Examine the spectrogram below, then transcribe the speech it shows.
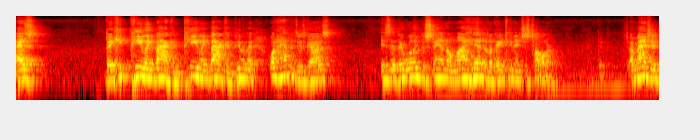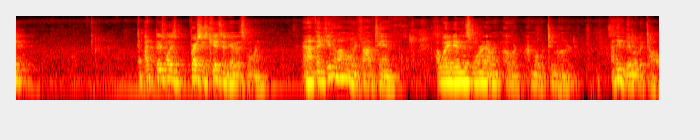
as they keep peeling back and peeling back and peeling back, what happens is, guys, is that they're willing to stand on my head to look 18 inches taller. Imagine, I, there's one of these precious kids in here this morning. And I think, you know, I'm only 5'10". I weighed in this morning, I'm over, I'm over 200. I need to be a little bit taller.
